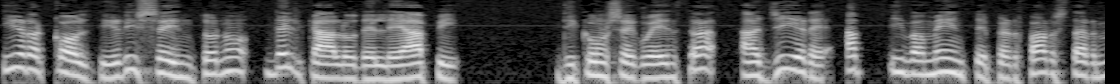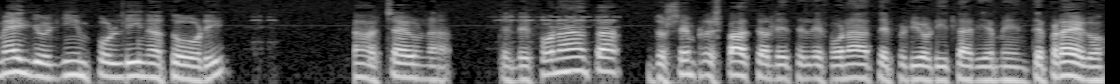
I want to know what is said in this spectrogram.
i raccolti risentono del calo delle api. Di conseguenza, agire attivamente per far star meglio gli impollinatori. Ah, c'è una telefonata, do sempre spazio alle telefonate prioritariamente, prego.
